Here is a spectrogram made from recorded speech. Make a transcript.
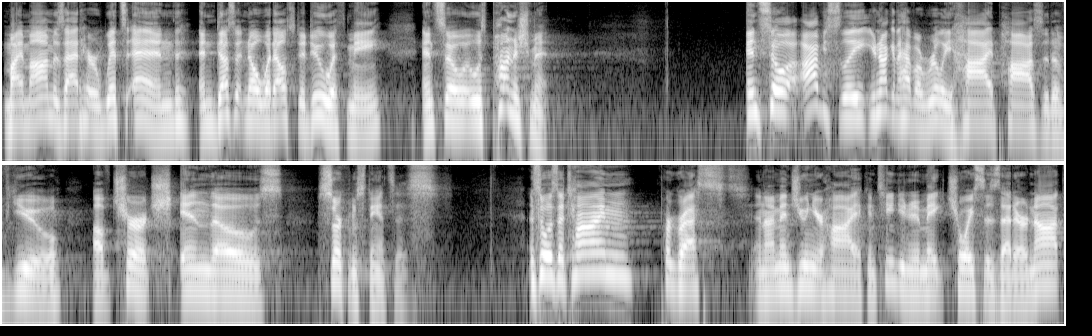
my mom is at her wits' end and doesn't know what else to do with me. And so it was punishment. And so obviously, you're not going to have a really high positive view of church in those circumstances. And so as the time progressed and I'm in junior high, I continue to make choices that are not,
